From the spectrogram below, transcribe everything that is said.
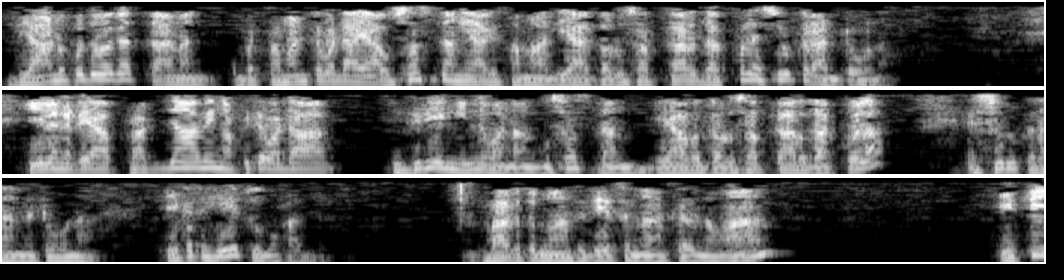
ධ්‍යාන උපදව ගත්තා නම් ඔබ Tamanට වඩා යා උසස් නම් යාගේ සමාධිය ගෞරව සත්කාර දක්වලා ඇසුරු කරන්න ඕන. ඊළඟට යා ප්‍රඥාවෙන් අපිට වඩා ඉදිරියෙන් ඉන්නවා නම් උසස් නම් එයාව ගරු සත්කාර දක්වලා ඇසුරු කරන්නට ඕන. ඒකට හේතුව මොකද්ද? භාගතුන් වහන්සේ දේශනා කරනවා ඉති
